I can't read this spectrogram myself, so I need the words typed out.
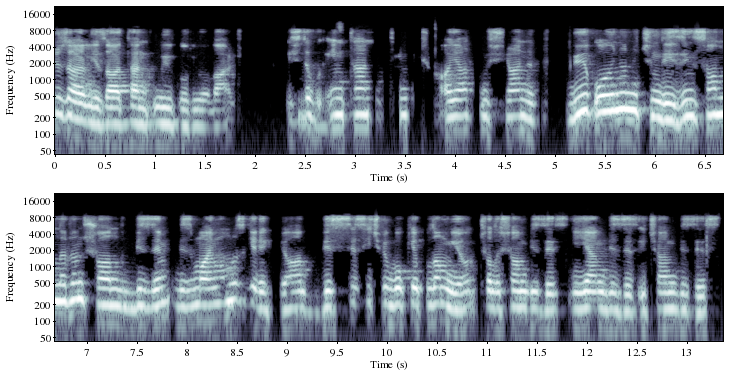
güzel zaten uyguluyorlar. İşte bu internetmiş, hayatmış yani büyük oyunun içindeyiz. İnsanların şu anda bizim, bizim aymamız gerekiyor. Bizsiz hiçbir bok yapılamıyor. Çalışan biziz, yiyen biziz, içen biziz.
